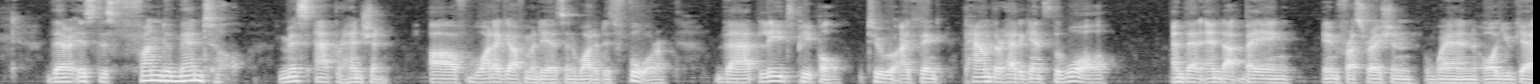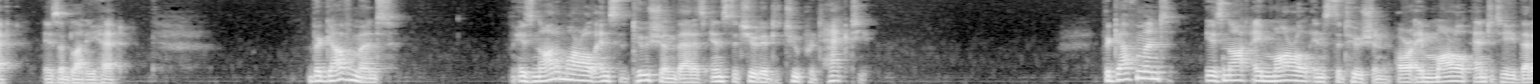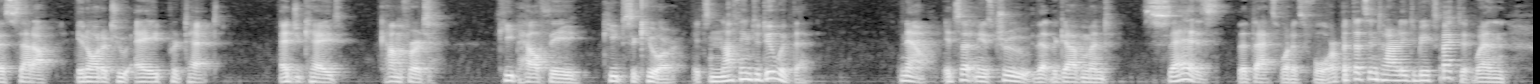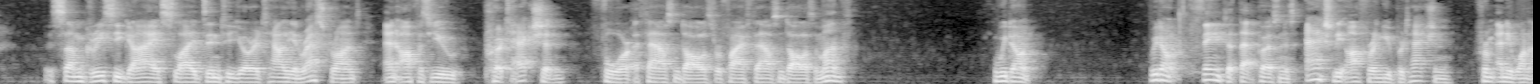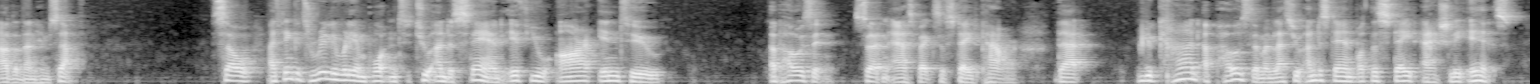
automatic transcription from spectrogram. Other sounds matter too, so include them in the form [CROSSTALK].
there is this fundamental misapprehension of what a government is and what it is for that leads people to, I think, pound their head against the wall and then end up baying in frustration when all you get is a bloody head. The government is not a moral institution that is instituted to protect you. The government is not a moral institution or a moral entity that is set up in order to aid, protect, educate, comfort, keep healthy, keep secure. It's nothing to do with that. Now, it certainly is true that the government says that that's what it's for, but that's entirely to be expected when some greasy guy slides into your Italian restaurant and offers you protection for $1,000 or $5,000 a month. We don't, we don't think that that person is actually offering you protection from anyone other than himself. So I think it's really, really important to understand if you are into opposing certain aspects of state power that you can't oppose them unless you understand what the state actually is.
